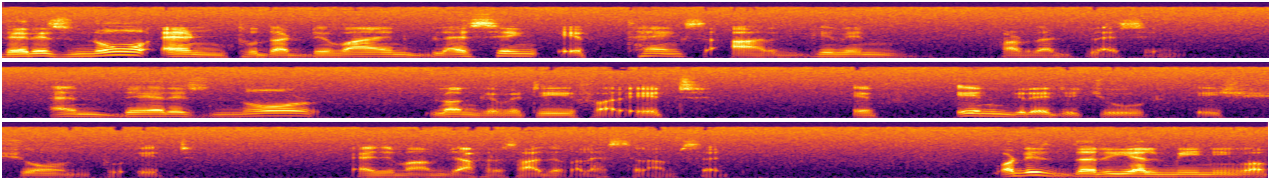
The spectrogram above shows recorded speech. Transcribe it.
There is no end to the divine blessing if thanks are given for that blessing. And there is no longevity for it if ingratitude is shown to it. As Imam Jafar Sadiq said. What is the real meaning of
